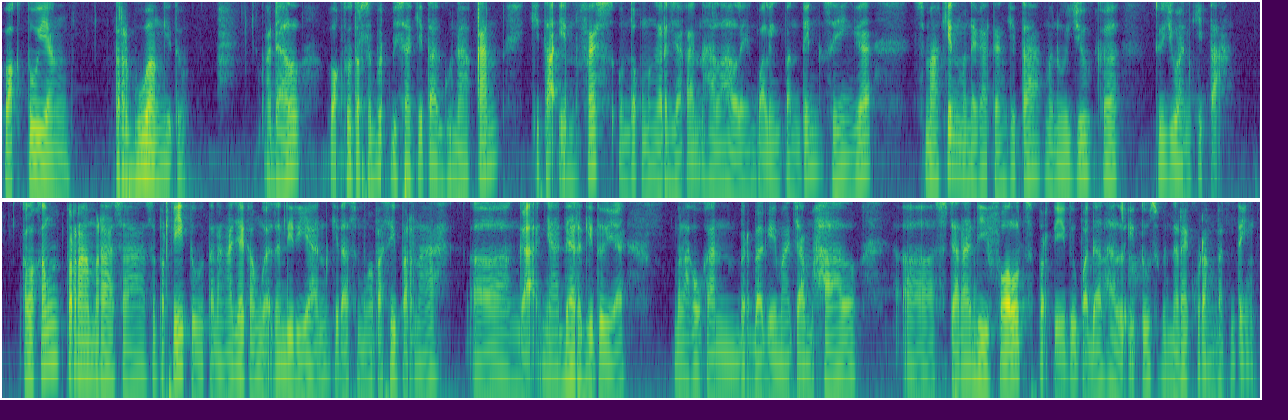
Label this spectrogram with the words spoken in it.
waktu yang terbuang gitu. Padahal waktu tersebut bisa kita gunakan, kita invest untuk mengerjakan hal-hal yang paling penting sehingga semakin mendekatkan kita menuju ke tujuan kita. Kalau kamu pernah merasa seperti itu, tenang aja kamu nggak sendirian. Kita semua pasti pernah eh, nggak uh, nyadar gitu ya melakukan berbagai macam hal uh, secara default seperti itu, padahal hal itu sebenarnya kurang penting.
